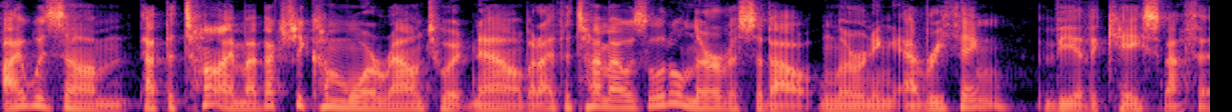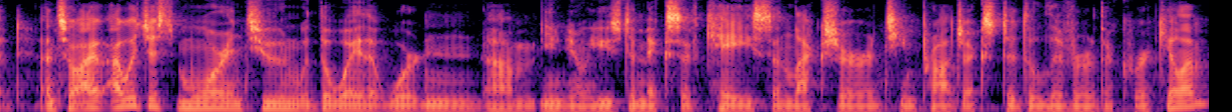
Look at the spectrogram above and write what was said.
I was um, at the time. I've actually come more around to it now, but at the time I was a little nervous about learning everything via the case method, and so I, I was just more in tune with the way that Wharton, um, you know, used a mix of case and lecture and team projects to deliver the curriculum.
